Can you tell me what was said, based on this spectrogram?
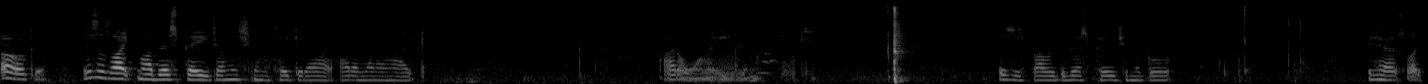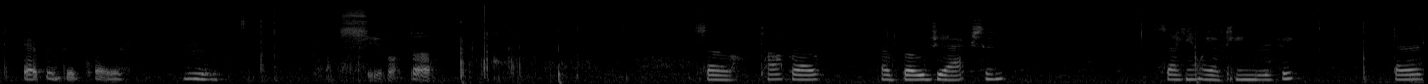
Oh, okay. This is like my best page. I'm just gonna take it out. I don't wanna like I don't want to even like. This is probably the best page in the book. It has like every good player. Hmm. Let's see about that. So, top row, have Bo Jackson. Second, we have Ken Griffey. Third,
